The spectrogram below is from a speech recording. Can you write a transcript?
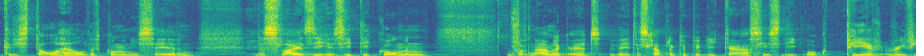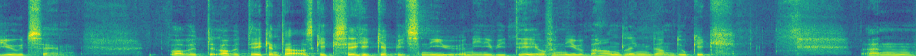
kristalhelder communiceren. De slides die je ziet, die komen voornamelijk uit wetenschappelijke publicaties die ook peer-reviewed zijn. Wat, betekent dat? Als ik zeg ik heb iets nieuws, een nieuw idee of een nieuwe behandeling, dan doe ik een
